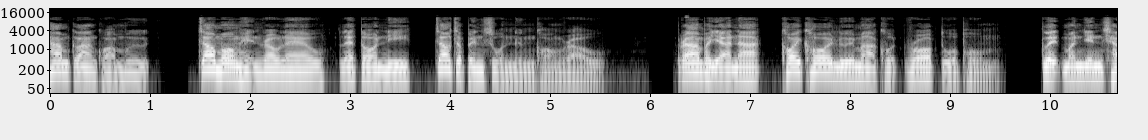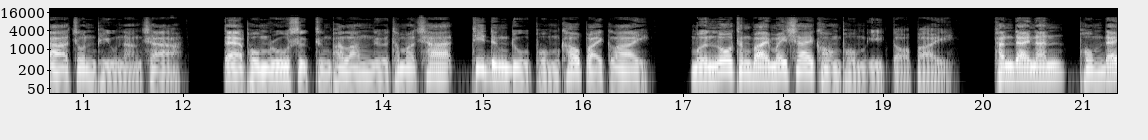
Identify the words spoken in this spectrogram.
ท่ามกลางความมืด เจ้ามองเห็นเราแล้ว และตอนนี้เจ้าจะเป็นส่วนหนึ่งของเรา ร่างพญานาคค่อยๆเลื้อยมาขดรอบตัวผม เกล็ดมันเย็นชาจนผิวหนังชา แต่ผมรู้สึกถึงพลังเหนือธรรมชาติที่ดึงดูดผมเข้าไปใกล้ เหมือนโลกทั้งใบไม่ใช่ของผมอีกต่อไป ทันใดนั้นผมได้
